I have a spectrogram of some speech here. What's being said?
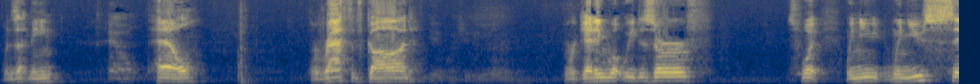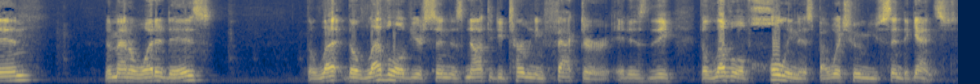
what does that mean? Hell. Hell, the wrath of God. Get what you deserve. We're getting what we deserve. It's what when you when you sin, no matter what it is, the le- the level of your sin is not the determining factor. It is the the level of holiness by which whom you sinned against.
